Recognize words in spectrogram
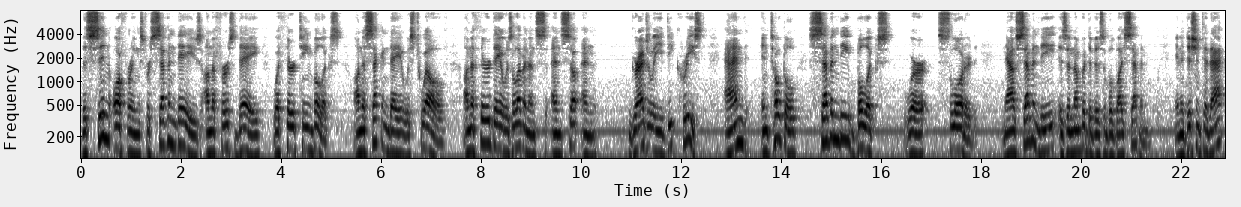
The sin offerings for seven days on the first day were 13 bullocks. On the second day it was 12. On the third day it was 11 and, and, so, and gradually decreased. And in total, 70 bullocks were slaughtered. Now 70 is a number divisible by 7. In addition to that,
